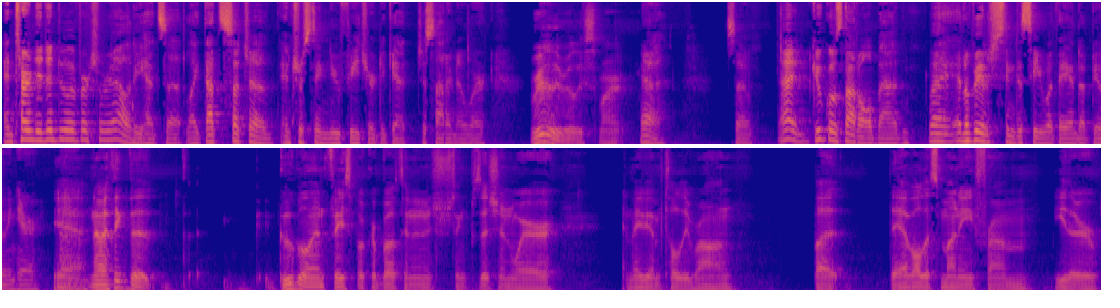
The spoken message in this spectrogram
and turned it into a virtual reality headset. Like that's such an interesting new feature to get just out of nowhere. Really, really smart. Yeah. So eh, Google's not all bad. But it'll be interesting to see what they end up doing here. Yeah. no, I think that Google and Facebook are both in an interesting position where, and maybe I'm totally wrong, but they have all this money from either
